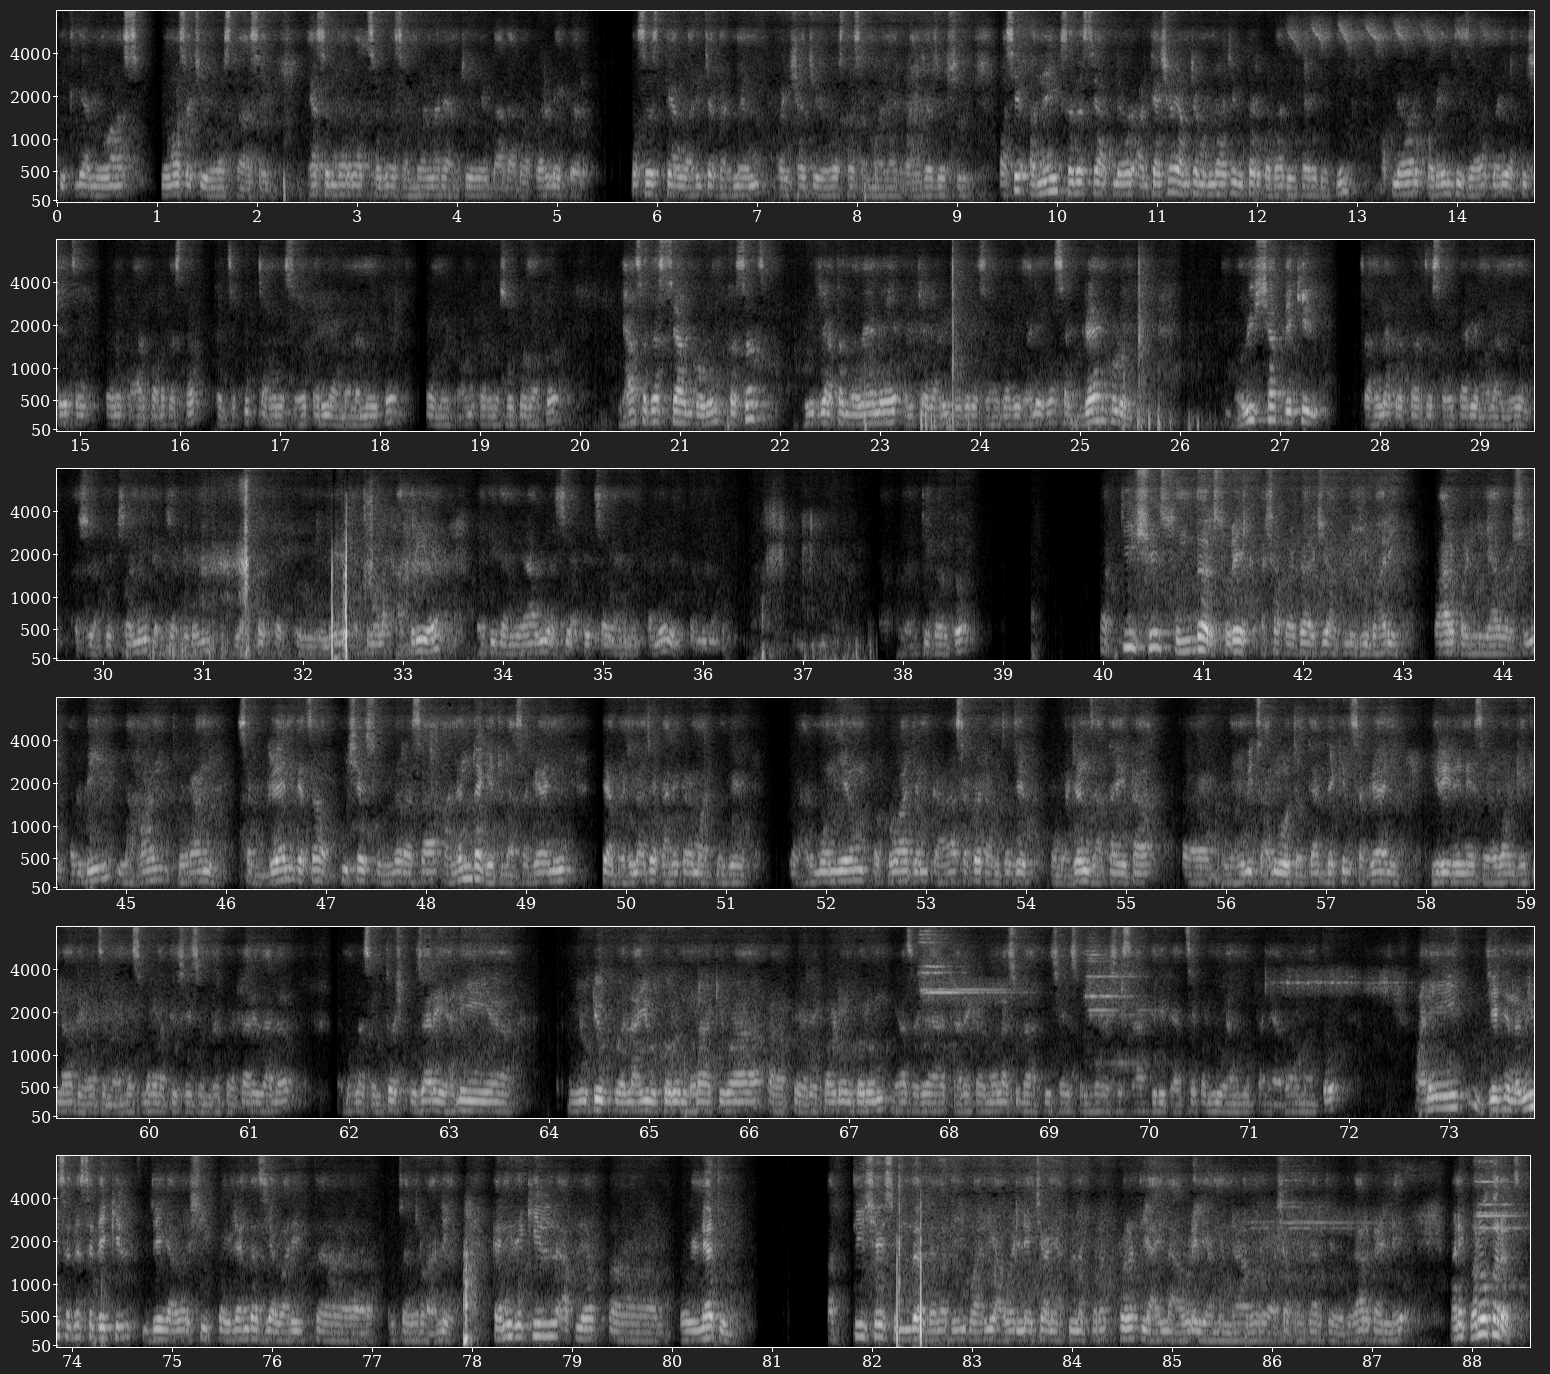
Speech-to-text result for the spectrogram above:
तिथल्या निवास निवासाची व्यवस्था असेल. या संदर्भात सगळं सांभाळणारे आमचे दादा बापर्डेकर तसंच त्या वारीच्या दरम्यान पैशाची व्यवस्था सांभाळणारे राजा जोशी असे अनेक सदस्य आपल्यावर आणि त्याशिवाय आमच्या मंडळाचे इतर पदाधिकारी देखील आपल्यावर पडेल ती जबाबदारी अतिशय चौकपणे पार पाडत असतात. त्यांचं खूप चांगलं सहकार्य आम्हाला मिळतं. त्यामुळे काम करणं सोपं जातं. ह्या सदस्यांकडून तसंच हे जे आता नव्याने आमच्या वारीत वगैरे सहभागी झाले त्या सगळ्यांकडून भविष्यात देखील चांगल्या प्रकारचं सहकार्य मला मिळेल अशी अपेक्षा मी त्यांच्याकडून व्यक्त करतो. म्हणजे याची मला खात्री आहे आणि ती त्यांना मिळावी अशी अपेक्षा या निमित्ताने व्यक्त करतो. विनंती करतो. अतिशय सुंदर सुरेख अशा प्रकारची आपली ही वारी पार पडली यावर्षी. अगदी लहान थोरांनी सगळ्यांनी त्याचा अतिशय सुंदर असा आनंद घेतला. सगळ्यांनी त्या भजनाच्या कार्यक्रमात म्हणजे हार्मोनियम पखवाजन काळासकट आमचं जे भजन जाता येता नेहमी चालू होतं. त्यात देखील सगळ्यांनी हिरिरीने सहभाग घेतला. देवाचं नामस्मरण अतिशय सुंदर प्रकारे झालं. मला संतोष पुजारे यांनी यूट्यूब लाईव्ह करून म्हणा किंवा रेकॉर्डिंग करून या सगळ्या कार्यक्रमाला सुद्धा अतिशय सुंदर अशी साथ दिली. त्यांचे पण मी या निमित्ताने आभार मानतो. आणि जे जे नवीन सदस्य देखील जे यावर्षी पहिल्यांदाच या वारीत आमच्याबरोबर आले त्यांनी देखील आपल्या बोलण्यातून अतिशय सुंदर त्यांना ती वारी आवडल्याची आणि आपल्याला परत परत यायला आवडेल या मंडळाबरोबर अशा प्रकारचे उद्गार काढले. आणि खरोखरच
